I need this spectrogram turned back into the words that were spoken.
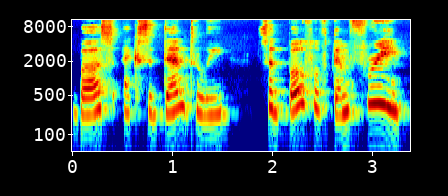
Buzz accidentally set both of them free.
